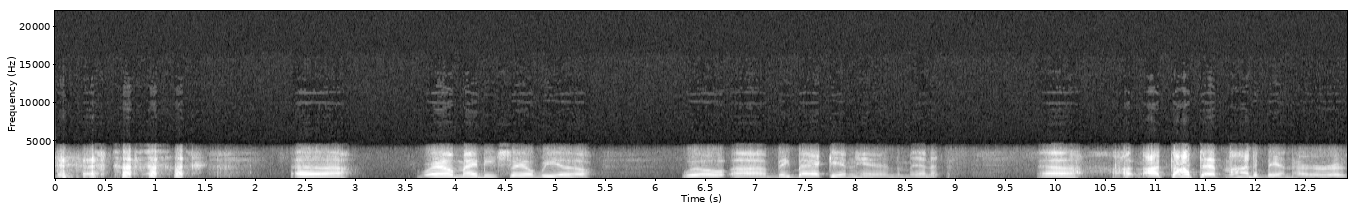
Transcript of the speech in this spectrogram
uh, well, maybe Sylvia will uh, be back in here in a minute. Uh, I, I thought that might have been her, a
